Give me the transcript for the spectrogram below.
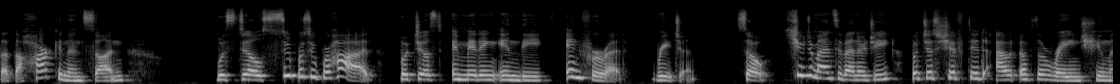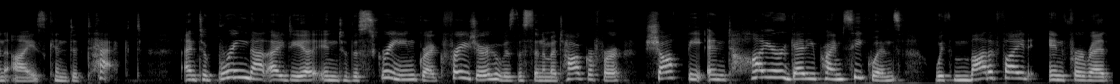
that the Harkonnen sun was still super, super hot, but just emitting in the infrared region. So, huge amounts of energy, but just shifted out of the range human eyes can detect. And to bring that idea into the screen, Greig Fraser, who was the cinematographer, shot the entire Giedi Prime sequence with modified infrared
